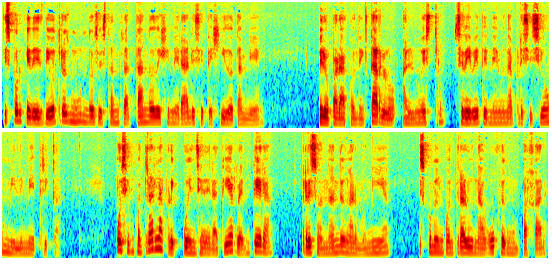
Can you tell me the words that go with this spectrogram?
es porque desde otros mundos están tratando de generar ese tejido también pero para conectarlo al nuestro se debe tener una precisión milimétrica, pues encontrar la frecuencia de la Tierra entera resonando en armonía es como encontrar una aguja en un pajar,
